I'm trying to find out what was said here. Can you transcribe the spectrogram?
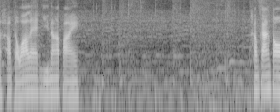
นะครับ แต่ว่าแลกยีหน่าไปทำกลางต่อ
